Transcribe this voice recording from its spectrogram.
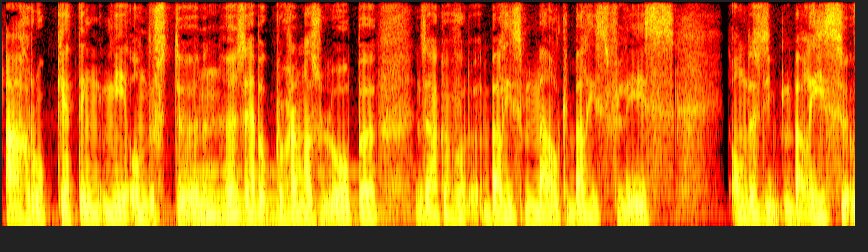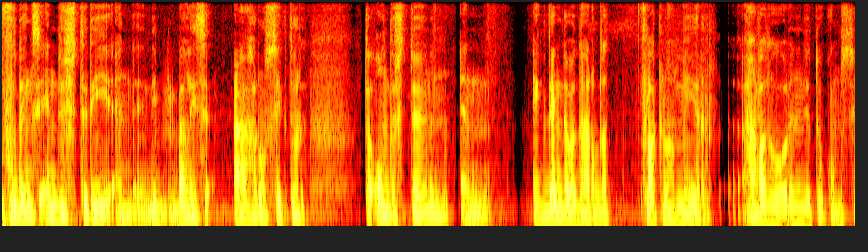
agroketting mee ondersteunen. Ze hebben ook programma's lopen, zaken voor Belgisch melk, Belgisch vlees om dus die Belgische voedingsindustrie en die Belgische agrosector te ondersteunen. En ik denk dat we daar op dat vlak nog meer gaan van horen in de toekomst.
